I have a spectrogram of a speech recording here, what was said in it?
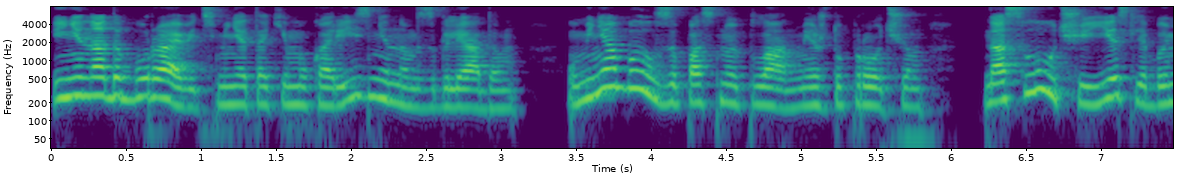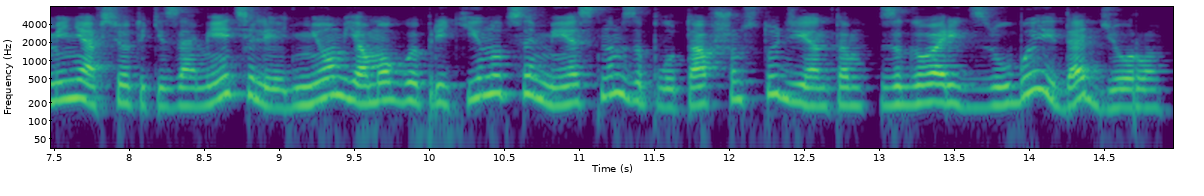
И не надо буравить меня таким укоризненным взглядом. У меня был запасной план, между прочим. На случай, если бы меня все-таки заметили, днем я мог бы прикинуться местным заплутавшим студентом, заговорить зубы и дать дёру.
